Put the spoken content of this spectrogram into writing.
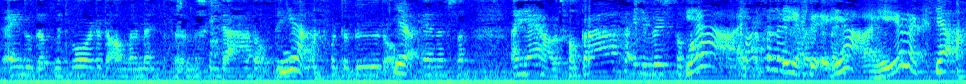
De een doet dat met woorden, de ander met uh, misschien daden of dingen ja. voor de buren of ja. de kennissen. En jij houdt van praten en je wist dat ja, leggen Ja, heerlijk. Ja,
